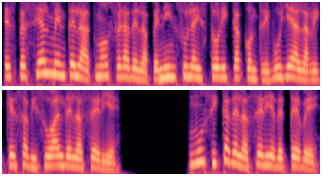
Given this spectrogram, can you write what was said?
Especialmente la atmósfera de la península histórica contribuye a la riqueza visual de la serie. Música de la serie de TV.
